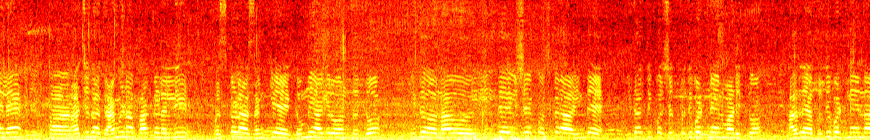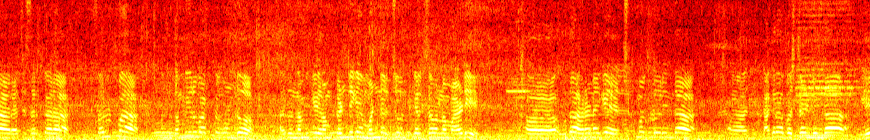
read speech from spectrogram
ಮೇಲೆ ರಾಜ್ಯದ ಗ್ರಾಮೀಣ ಭಾಗಗಳಲ್ಲಿ ಬಸ್ಗಳ ಸಂಖ್ಯೆ ಕಮ್ಮಿ ಆಗಿರುವಂಥದ್ದು. ಇದು ನಾವು ಇದೇ ವಿಷಯಕ್ಕೋಸ್ಕರ ಹಿಂದೆ ವಿದ್ಯಾರ್ಥಿ ಪರಿಷತ್ ಪ್ರತಿಭಟನೆಯನ್ನು ಮಾಡಿತ್ತು. ಆದರೆ ಆ ಪ್ರತಿಭಟನೆಯನ್ನು ರಾಜ್ಯ ಸರ್ಕಾರ ಸ್ವಲ್ಪ ಒಂದು ಗಂಭೀರವಾಗಿ ತಗೊಂಡು ಅದು ನಮಗೆ ನಮ್ಮ ಕಣ್ಣಿಗೆ ಅಂತ ಕೆಲಸವನ್ನು ಮಾಡಿ ಉದಾಹರಣೆಗೆ ಚಿಕ್ಕಮಗಳೂರಿಂದ ನಗರ ಬಸ್ ಸ್ಟ್ಯಾಂಡಿಂದ ಎ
